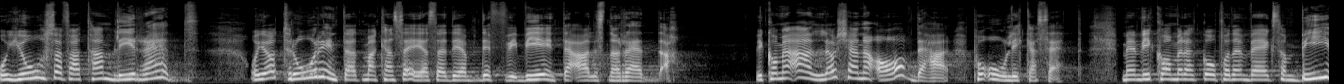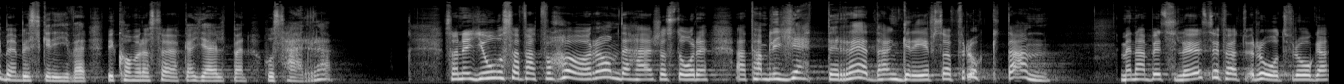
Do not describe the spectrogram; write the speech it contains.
Och Josafat han blir rädd. Och jag tror inte att man kan säga så att vi är inte alls några rädda. Vi kommer alla att känna av det här på olika sätt. Men vi kommer att gå på den väg som Bibeln beskriver. Vi kommer att söka hjälpen hos Herren. Så när Josafat får höra om det här så står det att han blir jätterädd, han greps av fruktan. Men han beslöt sig för att rådfråga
